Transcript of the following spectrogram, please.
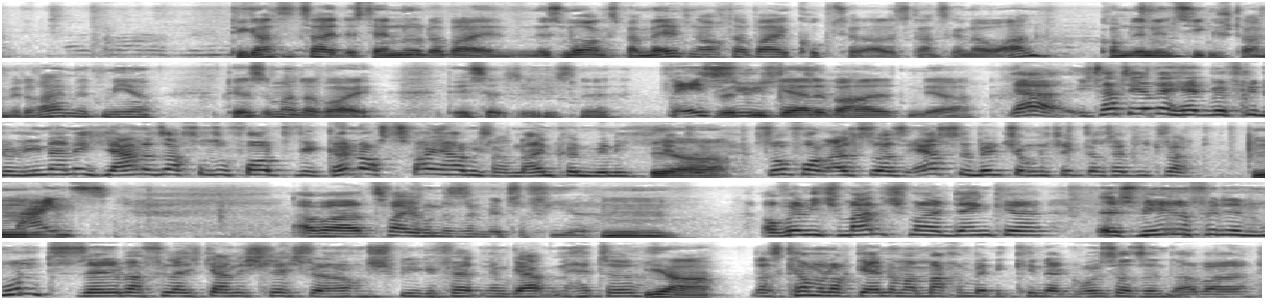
Die ganze Zeit ist der nur dabei. Ist morgens beim Melken auch dabei, guckt sich halt alles ganz genau an, kommt in den Ziegenstall mit rein mit mir. Der ist immer dabei. Der ist ja süß, ne? Der ist ich würde mich süß, gerne natürlich. behalten, ja. Ja, ich sagte ja, hätten wir Fridolina nicht. Jana sagte sofort, wir können auch zwei haben. Ich sagte, nein, können wir nicht. Ich Ja. Sofort, als du das erste Bild schon geschickt hast, hätte ich gesagt, eins. Aber zwei Hunde sind mir zu viel. Auch wenn ich manchmal denke, es wäre für den Hund selber vielleicht gar nicht schlecht, wenn er noch einen Spielgefährten im Garten hätte. Ja, Das kann man auch gerne mal machen, wenn die Kinder größer sind, aber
